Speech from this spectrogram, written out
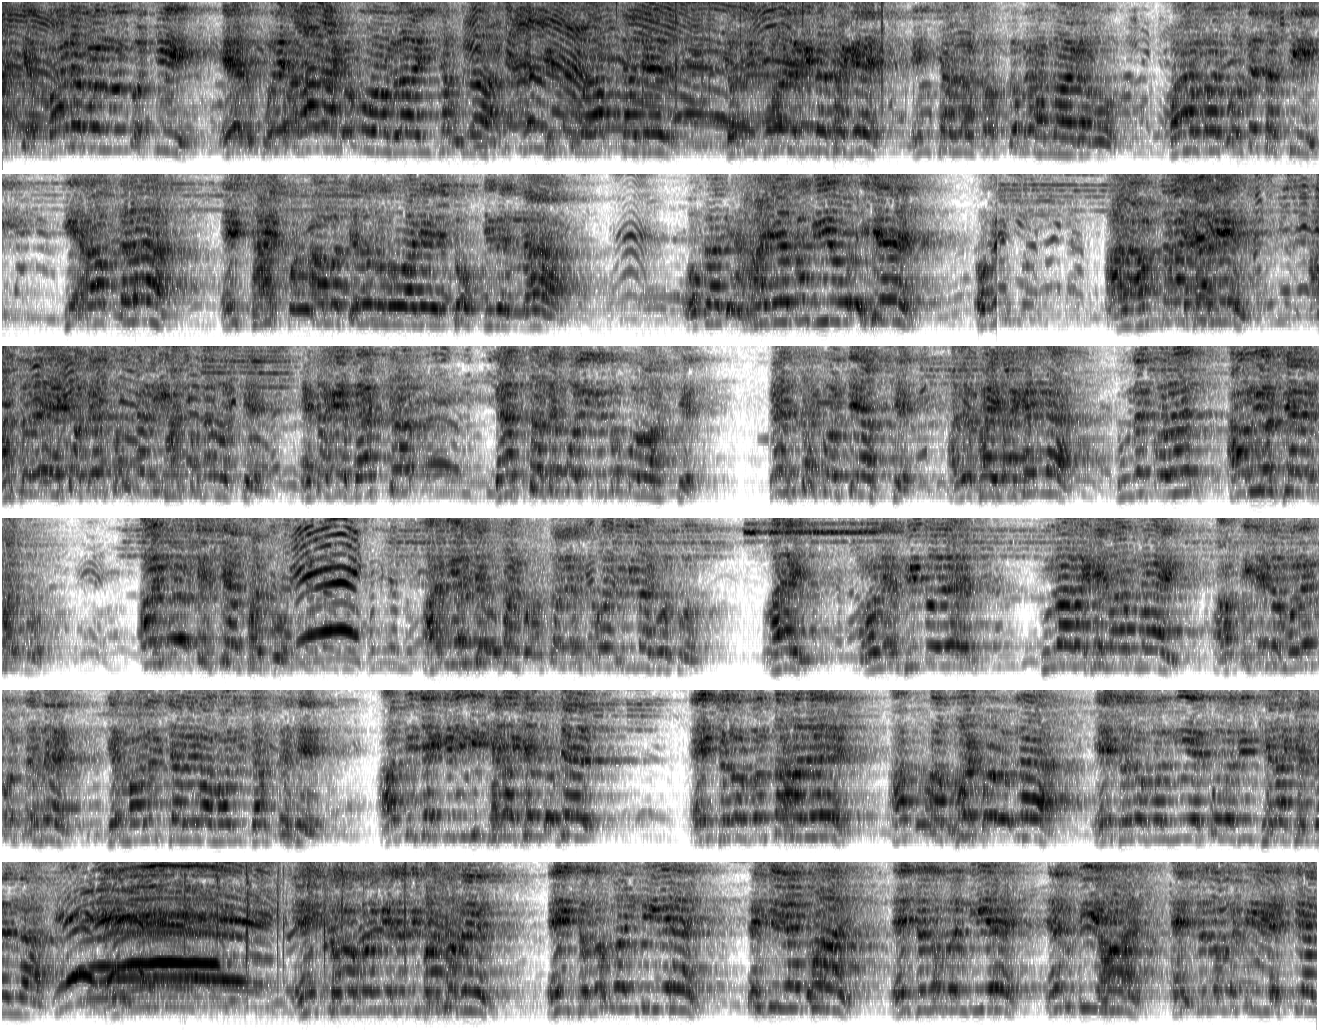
আজকে মানববন্ধন করছি। এর উপরে আর আগাবো আমরা ইনশাল্লাহ কিন্তু আপনাদের যদি সহযোগিতা থাকে ইনশাল্লাহ সবসময় আমরা আগাবো। বারবার বলতে চাচ্ছি যে আপনারা এই ষাট পাড়া আমাদের ওয়ার্ডে চোখ দিবেন না। ওখানে হাজার রুগী রয়েছে ওখানে আর আপনারা জানেন আসলে এটা বেসরকারি হাসপাতাল হচ্ছে। এটাকে ব্যবসা ব্যবসাতে পরিণত করা হচ্ছে। ব্যবসা করতে আসছে। আরে ভাই দেখেন না দূরে করেন, আমিও শেয়ারে থাকব। আমিও শেয়ার থাকব। আমিও শেয়ারে থাকব, আপনাদের সহযোগিতা করব। ভাই, মনের ভিতরে চুলা রাখে লাভ নাই। আপনি যেটা মনে করতেছেন যে মানুষ জানে না মানুষ জানতেছে? আপনি যে কিলিঙ্গি খেলা খেলতেছেন, এই জনগণ তাহলে আপনারা ভোট পাবেন না। এই জনগণ নিয়ে কোনোদিন খেলা খেলবেন না। এই জনগণকে যদি বাঁচাবেন, এই জনগণ দিয়ে প্রেসিডেন্ট হয়, এই জনগণ দিয়ে এমপি হয়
